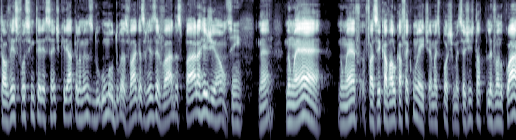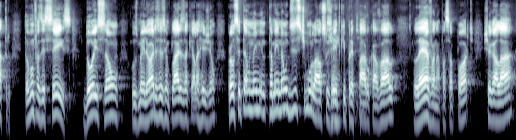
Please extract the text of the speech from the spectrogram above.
talvez fosse interessante criar pelo menos uma ou duas vagas reservadas para a região. Sim. Né? Sim. Não é não é fazer cavalo café com leite, é, mas poxa, mas se a gente está levando quatro, então vamos fazer seis. Dois são os melhores exemplares daquela região, para você também, também não desestimular o sujeito sim, que prepara sim. o cavalo, leva na passaporte, chega lá,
